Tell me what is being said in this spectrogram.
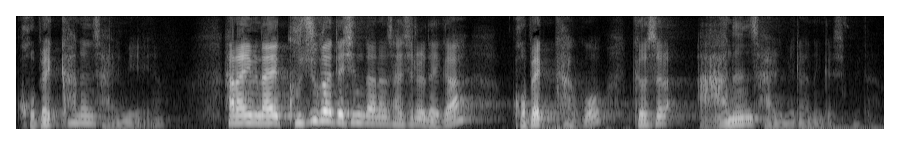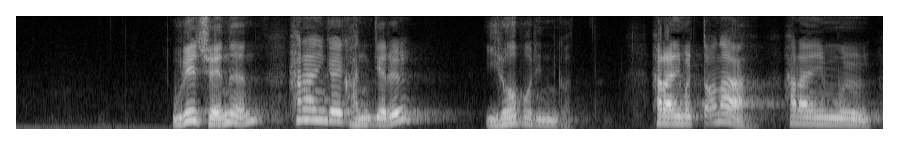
고백하는 삶이에요. 하나님이 나의 구주가 되신다는 사실을 내가 고백하고 그것을 아는 삶이라는 것입니다. 우리의 죄는 하나님과의 관계를 잃어버린 것. 하나님을 떠나 하나님을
